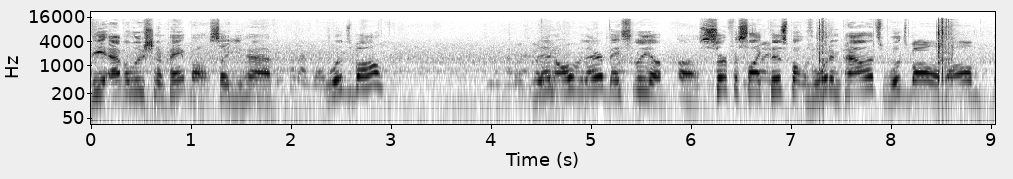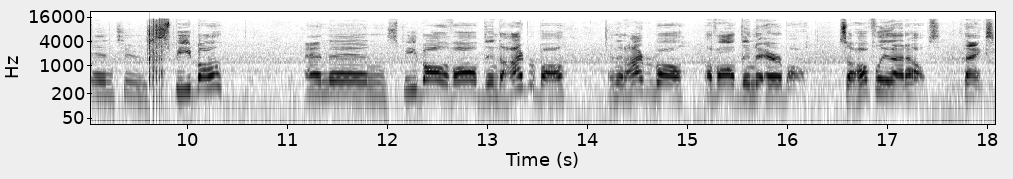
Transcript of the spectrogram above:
the evolution of paintball. So you have woods ball, then over there basically a, a surface like this but with wooden pallets. Woods ball evolved into speedball, and then speedball evolved into hyperball, and then hyperball evolved into airball. So hopefully that helps. Thanks.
